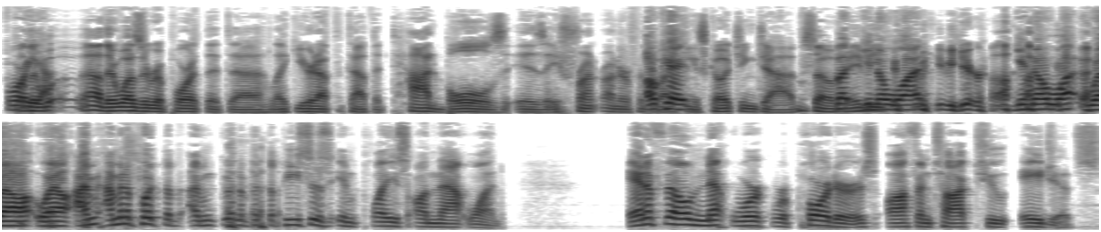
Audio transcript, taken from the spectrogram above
for well, you. there, well, there was a report that, uh, like you heard off the top, that Todd Bowles is a front runner for the Okay. Vikings coaching job. So, But maybe, you know what? Maybe you're wrong. you know what? Well, well, I'm I'm going to put the I'm going to put the pieces in place on that one. NFL Network reporters often talk to agents.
